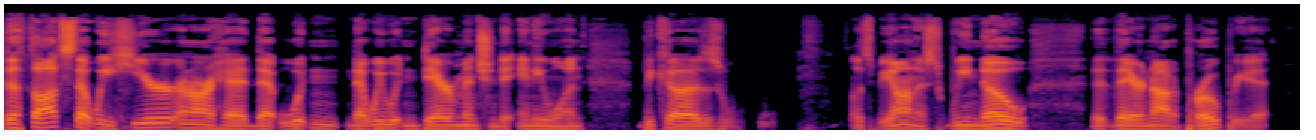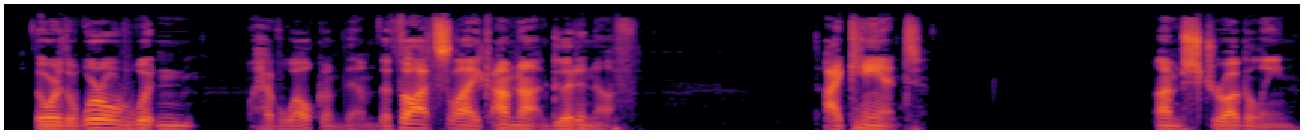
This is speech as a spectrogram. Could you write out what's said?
the thoughts that we hear in our head that wouldn't that we wouldn't dare mention to anyone because let's be honest we know that they are not appropriate or the world wouldn't have welcomed them. The thoughts like i'm not good enough. I can't. I'm struggling.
